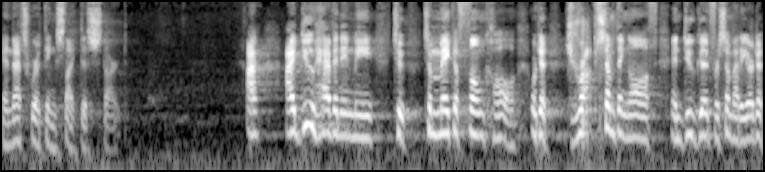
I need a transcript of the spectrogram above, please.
and that's where things like this start. I, I do have it in me to, to make a phone call or to drop something off and do good for somebody or to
